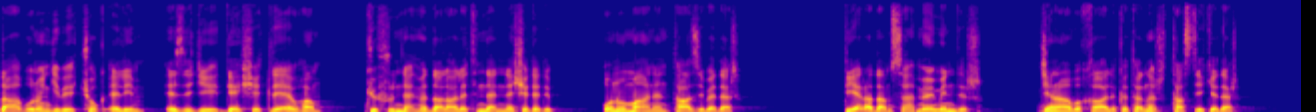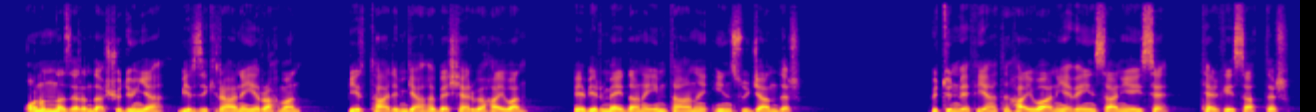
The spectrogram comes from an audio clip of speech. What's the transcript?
Daha bunun gibi çok elim, ezici, dehşetli evham, küfründen ve dalaletinden neşet edip, onu manen tazip eder. Diğer adamsa mümindir. Cenabı Halık'ı tanır, tasdik eder. Onun nazarında şu dünya bir zikrane-i Rahman, bir talimgahı beşer ve hayvan ve bir meydanı imtihanı insucandır. Bütün vefiyat-ı hayvaniye ve insaniye ise terhisattır.''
